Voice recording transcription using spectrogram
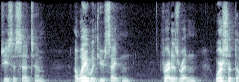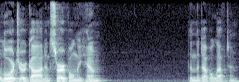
Jesus said to him, Away with you, Satan, for it is written, Worship the Lord your God and serve only him. Then the devil left him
